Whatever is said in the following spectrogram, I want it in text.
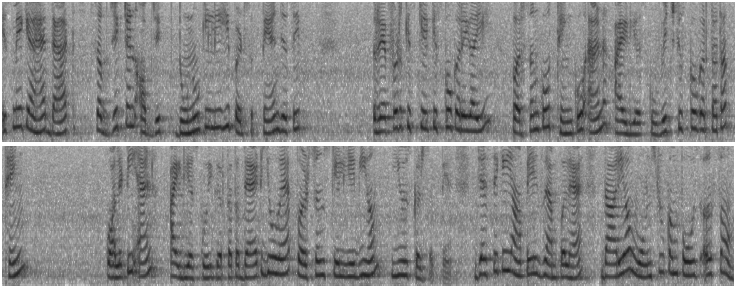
इसमें क्या है दैट सब्जेक्ट एंड ऑब्जेक्ट दोनों के लिए ही पढ़ सकते हैं. जैसे रेफर किसके, किसको करेगा ये? पर्सन को थिंग को एंड आइडियाज़ को। विच किसको करता था? थिंग क्वालिटी एंड आइडियाज़ को ही करता था। दैट जो है पर्सनस के लिए भी हम यूज़ कर सकते हैं। जैसे कि यहाँ पे एग्जांपल है Daria wants to compose a song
